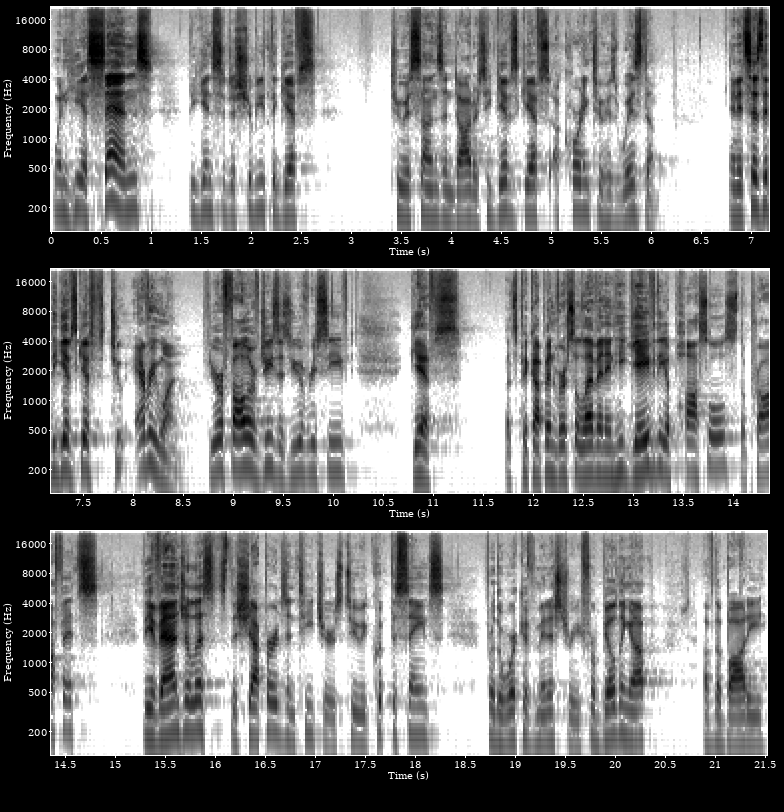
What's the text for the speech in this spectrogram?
when he ascends, begins to distribute the gifts to his sons and daughters. He gives gifts according to his wisdom. And it says that he gives gifts to everyone. If you're a follower of Jesus, you have received gifts. Let's pick up in verse 11. And he gave the apostles, the prophets, the evangelists, the shepherds, and teachers to equip the saints for the work of ministry, for building up of the body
